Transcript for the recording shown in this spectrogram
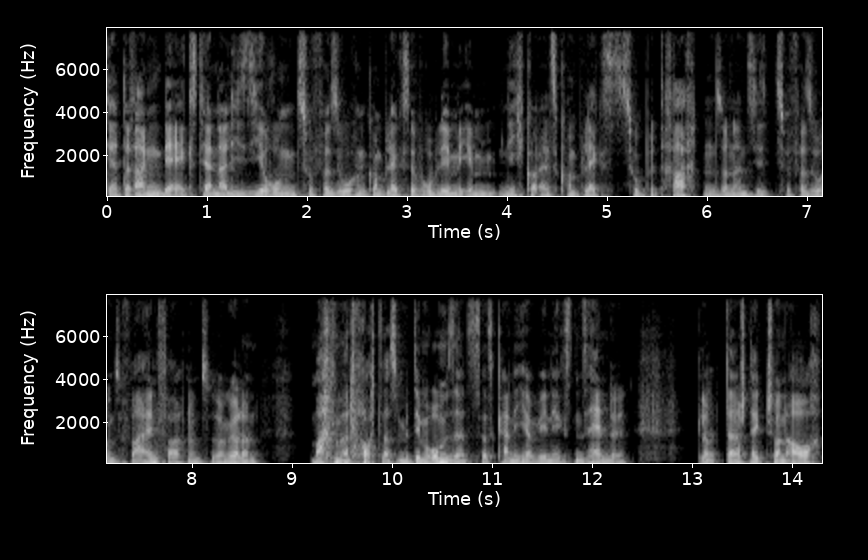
der Drang der Externalisierung zu versuchen, komplexe Probleme eben nicht als komplex zu betrachten, sondern sie zu versuchen zu vereinfachen und zu sagen, ja, dann machen wir doch das mit dem Umsatz. Das kann ich ja wenigstens handeln. Ich glaube, ja. da steckt schon auch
